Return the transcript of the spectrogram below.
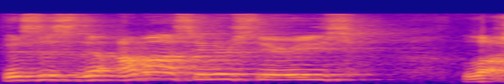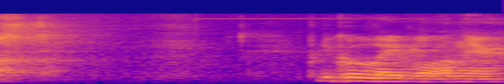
This is the Amager Sinner Series Lust. Pretty cool label on there.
